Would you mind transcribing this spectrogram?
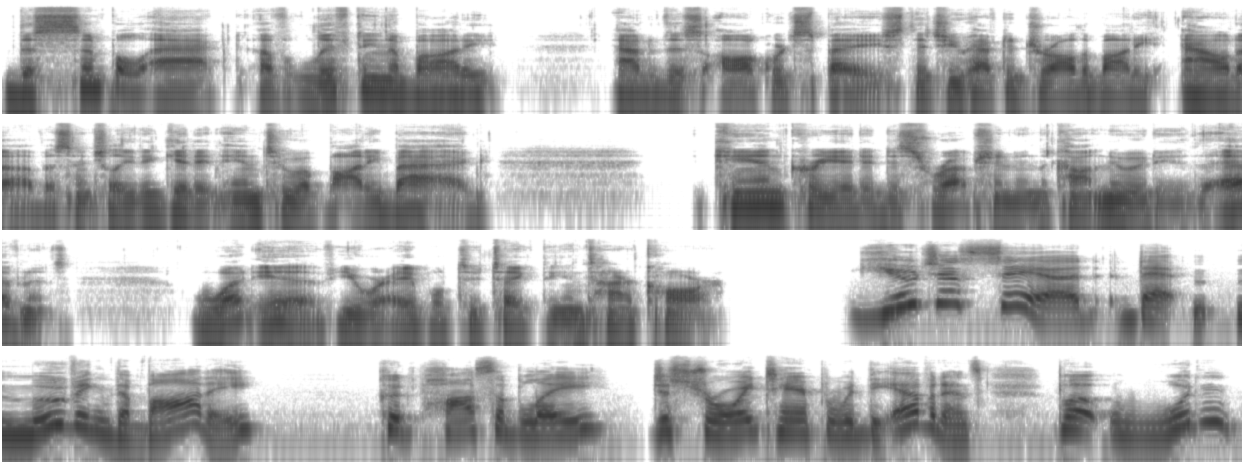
the simple act of lifting a body out of this awkward space that you have to draw the body out of essentially to get it into a body bag can create a disruption in the continuity of the evidence. What if you were able to take the entire car You just said that moving the body could possibly destroy, tamper with the evidence, but wouldn't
